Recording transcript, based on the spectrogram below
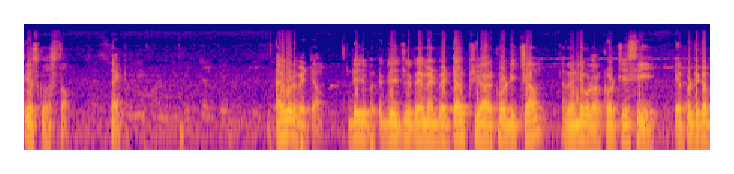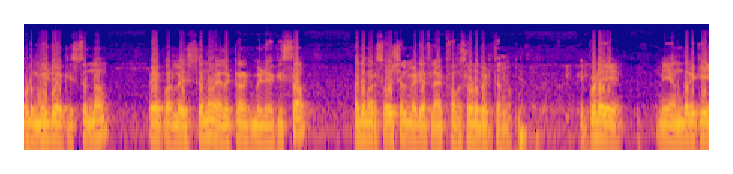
తీసుకొస్తాం థ్యాంక్ యూ అవి కూడా పెట్టాం. డిజి- డిజిటల్ పేమెంట్ పెట్టాం. క్యూఆర్ కోడ్ ఇచ్చాం. అవన్నీ కూడా వర్కౌట్ చేసి ఎప్పటికప్పుడు మీడియాకి ఇస్తున్నాం. పేపర్లో ఇస్తున్నాం ఎలక్ట్రానిక్ మీడియాకి ఇస్తాం. అదే మరి సోషల్ మీడియా ప్లాట్ఫామ్స్ కూడా పెడుతున్నాం ఇప్పుడే మీ అందరికీ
